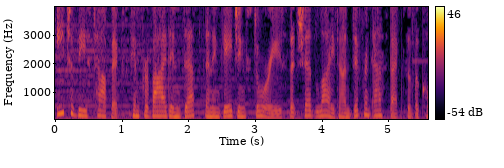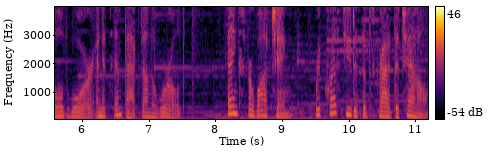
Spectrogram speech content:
Each of these topics can provide in-depth and engaging stories that shed light on different aspects of the Cold War and its impact on the world. Thanks for watching. Request you to subscribe the channel.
